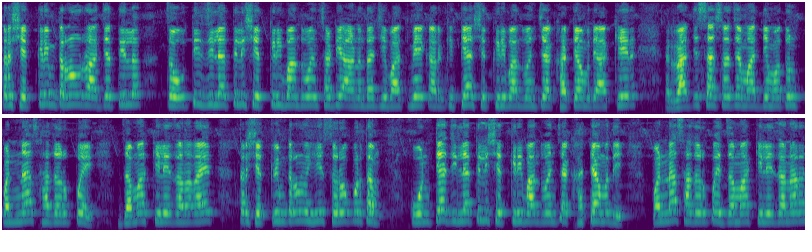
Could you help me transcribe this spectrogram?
तर शेतकरी मित्रांनो राज्यातील चौतीस जिल्ह्यातील शेतकरी बांधवांसाठी आनंदाची बातमी आहे कारण की त्या शेतकरी बांधवांच्या खात्यामध्ये अखेर राज्य शासनाच्या माध्यमातून पन्नास हजार रुपये जमा केले जाणार आहेत. तर शेतकरी मित्रांनो हे सर्वप्रथम कोणत्या जिल्ह्यातील शेतकरी बांधवांच्या खात्यामध्ये पन्नास हजार रुपये जमा केले जाणार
